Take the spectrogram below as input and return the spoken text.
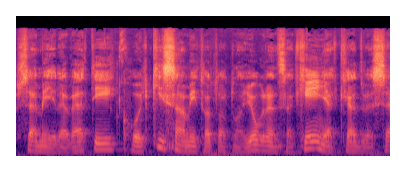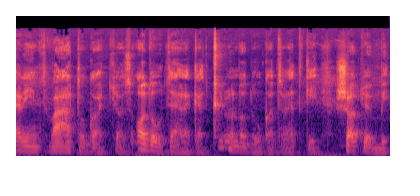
szemére vetik, hogy kiszámíthatatlan jogrendszer kények kedve szerint váltogatja az adótereket, külön adókat vet ki, stb.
